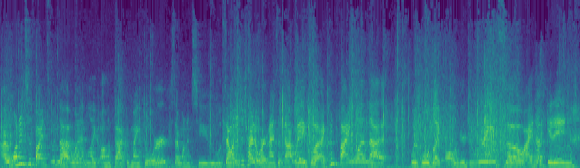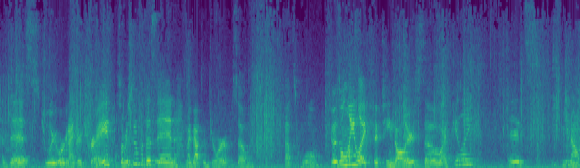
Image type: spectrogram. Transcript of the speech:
I wanted to find something that went like on the back of my door because I wanted to, I wanted to try to organize it that way, but I couldn't find one that would hold like all of your jewelry. So I ended up getting this jewelry organizer tray. So I'm just gonna put this in my bathroom drawer. So that's cool. It was only like $15, so I feel like it's you know,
